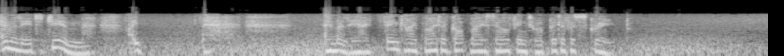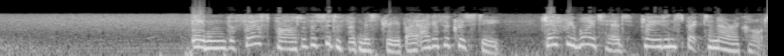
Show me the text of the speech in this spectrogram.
Emily, it's Jim. I. Emily, I think I might have got myself into a bit of a scrape. In the first part of The Sittaford Mystery by Agatha Christie, Geoffrey Whitehead played Inspector Narracott.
